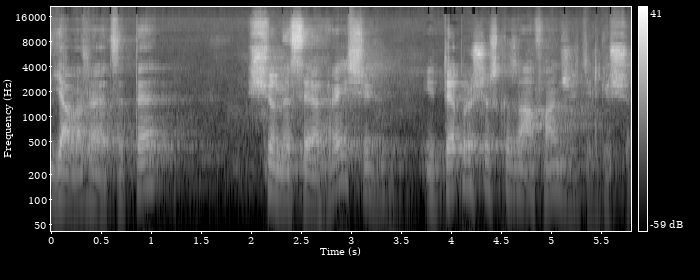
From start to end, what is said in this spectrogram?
я вважаю, це те, що несе агресію, і те, про що сказав Анджей тільки що.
